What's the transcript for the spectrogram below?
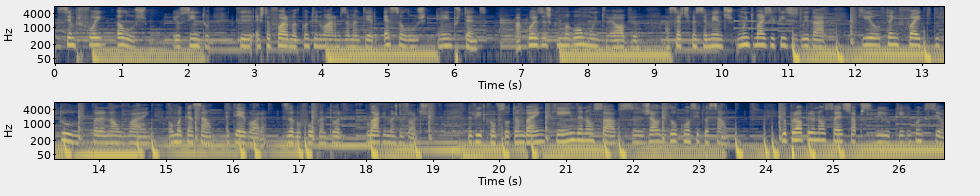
sempre foi a luz. Eu sinto que esta forma de continuarmos a manter essa luz é importante. Há coisas que me magoam muito, é óbvio. Há certos pensamentos muito mais difíceis de lidar que eu tenho feito de tudo para não levarem a uma canção até agora, desabafou o cantor de lágrimas nos olhos. David confessou também que ainda não sabe se já lidou com a situação. Eu próprio não sei se já percebi o que é que aconteceu.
